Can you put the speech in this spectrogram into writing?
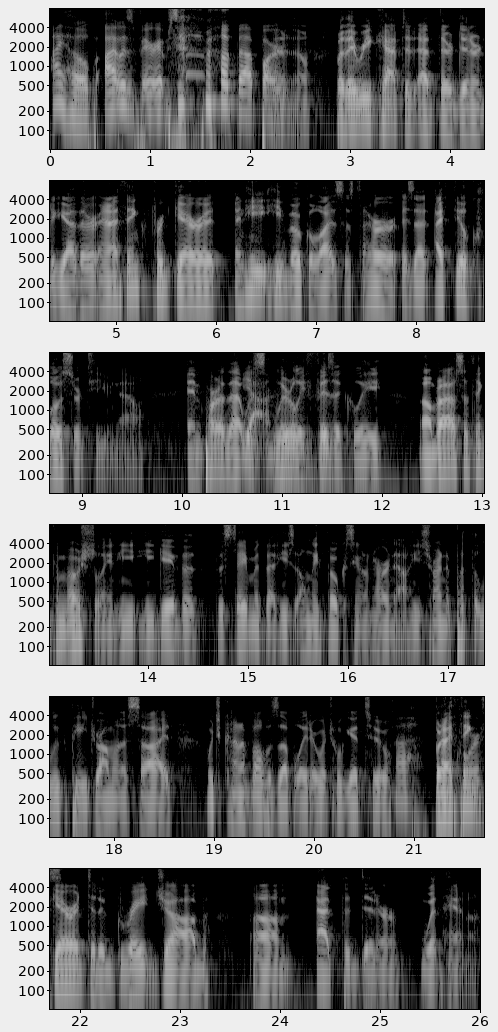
I hope. I was very upset about that part. I don't know. But they recapped it at their dinner together, and I think for Garrett, and he he vocalized this to her, is that I feel closer to you now, and part of that was Yeah. literally physically, um, but I also think emotionally. And he he gave the the statement that he's only focusing on her now. He's trying to put the Luke P drama aside, which kind of bubbles up later, which we'll get to. Ugh, but I think course. Garrett did a great job um, at the dinner with Hannah.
